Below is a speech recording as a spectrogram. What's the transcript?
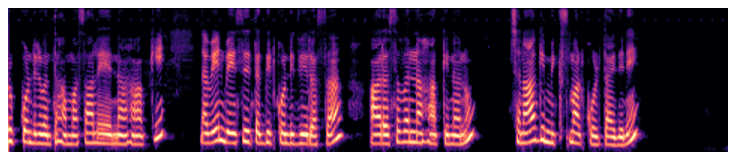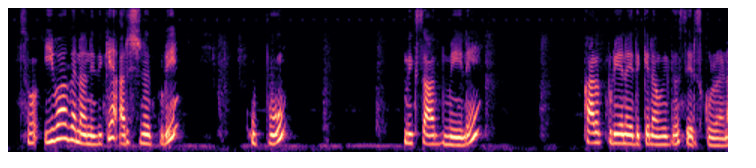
ರುಬ್ಕೊಂಡಿರುವಂತಹ ಮಸಾಲೆಯನ್ನು ಹಾಕಿ, ನಾವೇನು ಬೇಯಿಸಿ ತೆಗೆದಿಟ್ಕೊಂಡಿದ್ವಿ ರಸ, ಆ ರಸವನ್ನು ಹಾಕಿ ನಾನು ಚೆನ್ನಾಗಿ ಮಿಕ್ಸ್ ಮಾಡ್ಕೊಳ್ತಾ ಇದ್ದೀನಿ. ಸೊ ಇವಾಗ ನಾನು ಇದಕ್ಕೆ ಅರಿಶಿಣದ ಪುಡಿ, ಉಪ್ಪು ಮಿಕ್ಸ್ ಆದಮೇಲೆ ಖಾರದ ಪುಡಿಯನ್ನು ಇದಕ್ಕೆ ನಾವು ಈಗ ಸೇರಿಸ್ಕೊಳ್ಳೋಣ.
